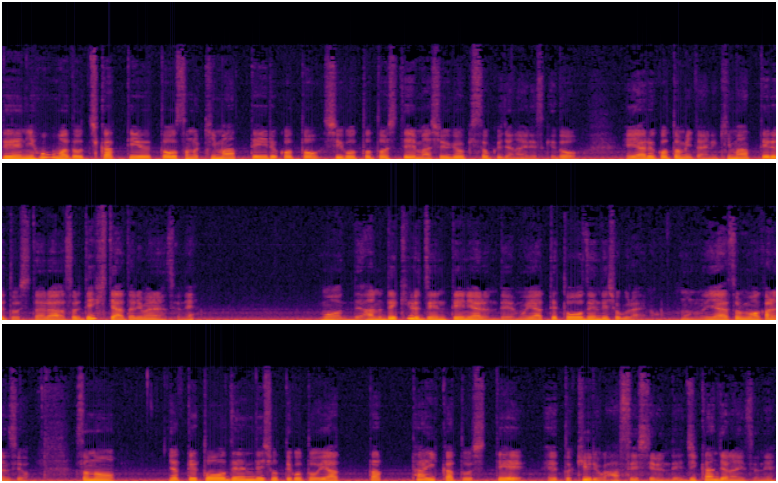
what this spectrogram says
で日本はどっちかっていうとその決まっていること仕事として、まあ、就業規則じゃないですけどやることみたいに決まってるとしたらそれできて当たり前なんですよね。もうであのできる前提にあるんでもうやって当然でしょぐらいのもの。いやそれも分かるんですよ。そのやって当然でしょってことをやった対価として、えっと、給料が発生してるんで時間じゃないんですよね。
